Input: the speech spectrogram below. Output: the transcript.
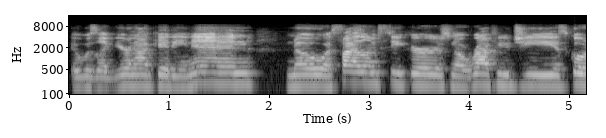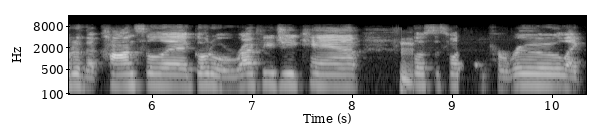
It was like you're not getting in. No asylum seekers no refugees. Go to the consulate. Go to a refugee camp. Hmm. closest one in peru. Like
